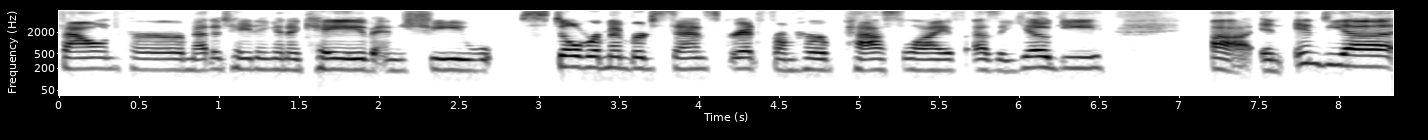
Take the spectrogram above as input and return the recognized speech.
found her meditating in a cave, and she w- still remembered Sanskrit from her past life as a yogi uh, in India.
